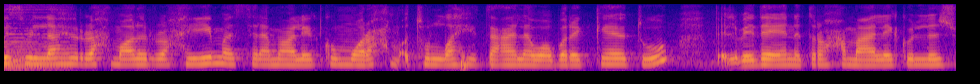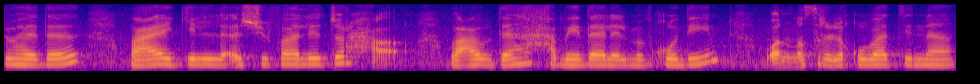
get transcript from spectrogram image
بسم الله الرحمن الرحيم السلام عليكم ورحمة الله تعالى وبركاته في البداية نترحم على كل الشهداء وعاجل الشفاء للجرحى وعودة حميدة للمفقودين والنصر لقواتنا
